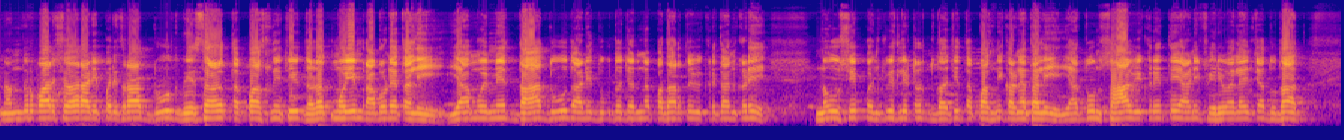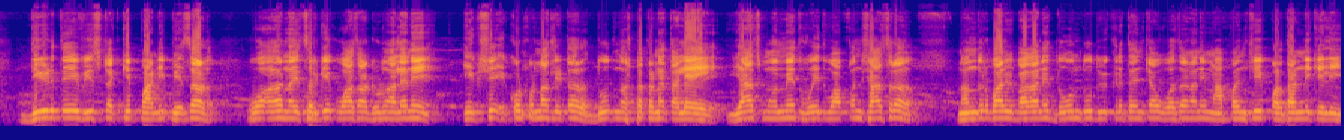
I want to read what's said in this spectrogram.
नंदुरबार शहर आणि परिसरात दूध भेसळ तपासणीची धडक मोहीम राबवण्यात आली. या मोहिमेत दहा दूध आणि दुग्धजन्य पदार्थ विक्रेत्यांकडे नऊशे पंचवीस लिटर दुधाची तपासणी करण्यात आली. यातून सहा विक्रेते आणि फेरीवाल्यांच्या दुधात दीड ते वीस टक्के पाणी भेसळ व अनैसर्गिक वास आढळून आल्याने एकशे एकोणपन्नास लिटर दूध नष्ट करण्यात आले आहे. याच मोहिमेत वैध वापनशास्त्र नंदुरबार विभागाने दोन दूध विक्रेत्यांच्या वजन आणि मापांची पडताळणी केली.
